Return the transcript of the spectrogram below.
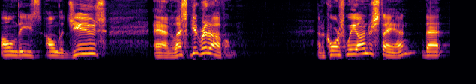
on, these, on the Jews and let's get rid of them. And of course, we understand that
